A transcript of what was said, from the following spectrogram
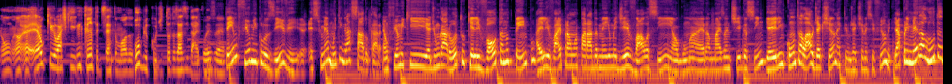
é, um- é- é o que eu acho que encanta, de certo modo, o público de todas as idades. Pois é. Tem um filme, inclusive, esse filme é muito engraçado, cara. É um filme que é de um garoto que ele volta no tempo, aí ele vai pra uma parada meio medieval, assim, alguma era mais antiga, assim, e aí ele encontra lá o Jack Chan, né, que tem um Jack Chan nesse filme, e a primeira luta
